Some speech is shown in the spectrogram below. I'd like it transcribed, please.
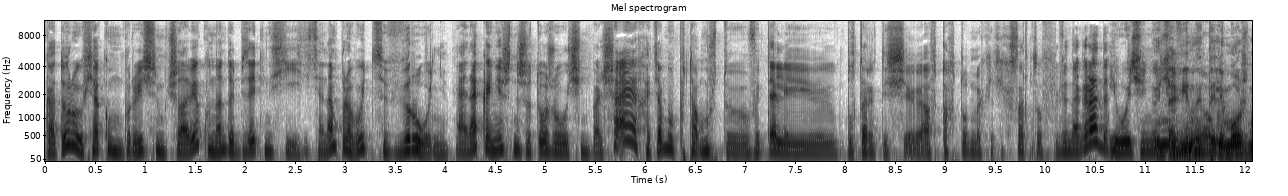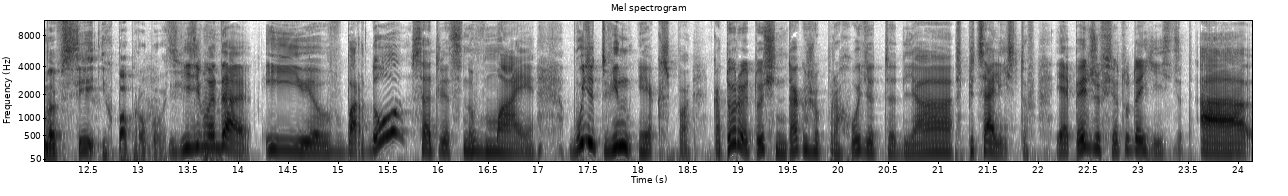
которую всякому приличному человеку надо обязательно съездить. Она проводится в Вероне. И она, конечно же, тоже очень большая, хотя бы потому, что в Италии полторы тысячи автохтонных этих сортов винограда и очень-очень И на Винитали можно все их попробовать. Видимо, да. И в Бордо, соответственно, в мае будет Вин-Экспо, которая точно так же проходит для специалистов. И опять же, все туда ездят. А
